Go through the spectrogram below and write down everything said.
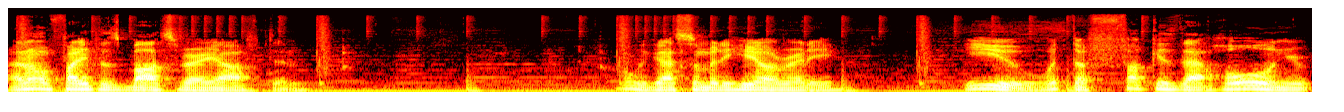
I don't fight this boss very often. Oh, we got somebody here already. Ew, what the fuck is that hole in your...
